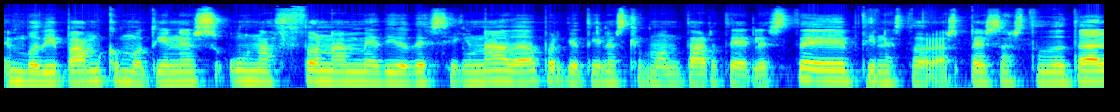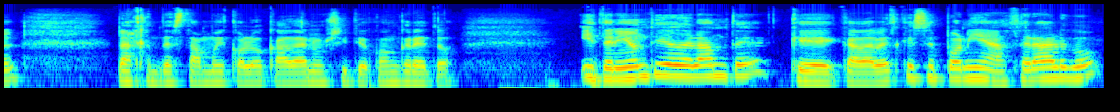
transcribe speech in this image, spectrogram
en Body Pump como tienes una zona medio designada, porque tienes que montarte el step, tienes todas las pesas, todo tal, la gente está muy colocada en un sitio concreto. Y tenía un tío delante que cada vez que se ponía a hacer algo,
